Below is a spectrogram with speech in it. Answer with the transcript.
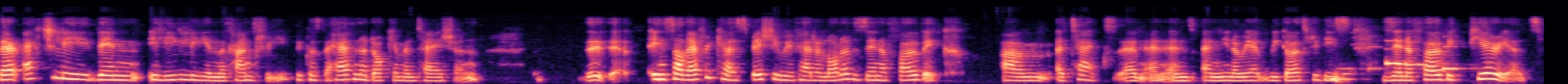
they're actually then illegally in the country because they have no documentation. In South Africa, especially, we've had a lot of xenophobic um, attacks, and and and and you know we we go through these xenophobic periods,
